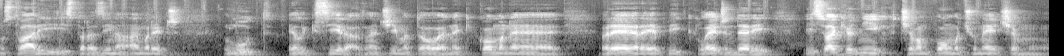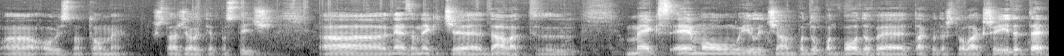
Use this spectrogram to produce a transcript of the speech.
u stvari isto razina, ajmo reći, loot eliksira. Znači imate ove neke komone, rare, epic, legendary i svaki od njih će vam pomoći u nečemu, ovisno o tome šta želite postići. Ne znam, neki će davat e, max ammo ili će vam podupat bodove tako da što lakše idete.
